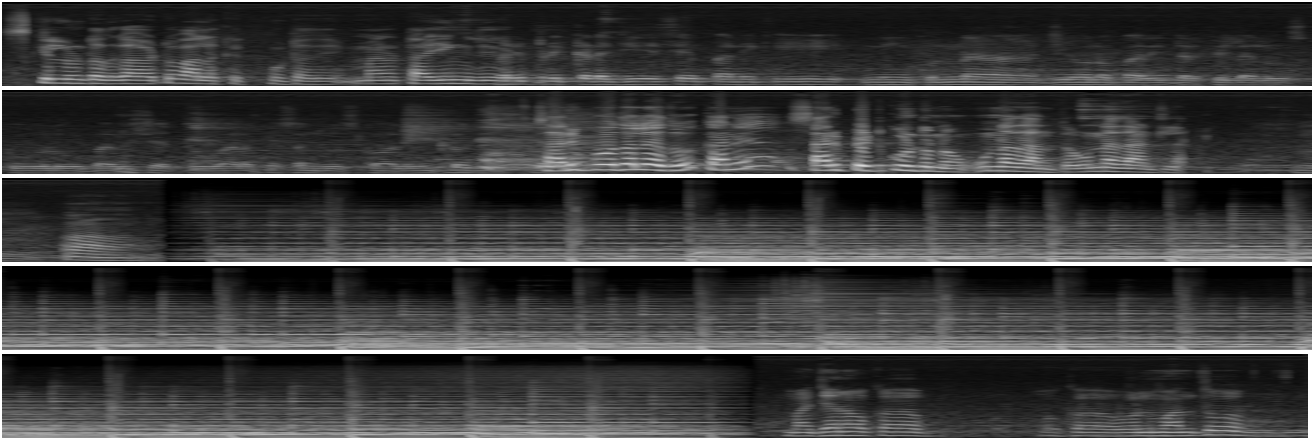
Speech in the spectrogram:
స్కిల్ ఉంటుంది కాబట్టి వాళ్ళకి ఎక్కువ ఉంటుంది. మనం టైయింగ్ ఇప్పుడు ఇక్కడ చేసే పనికి నీకున్న జీవనోపాధి ఇద్దరు పిల్లలు స్కూలు భవిష్యత్తు వాళ్ళ కోసం చూసుకోవాలి ఇంట్లో సరిపోతలేదు కానీ సరి పెట్టుకుంటున్నాం ఉన్న దాంట్లో ఆ. మధ్యాహ్నం ఒక ఒక వన్ మంత్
